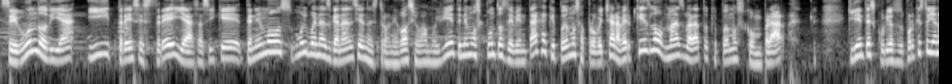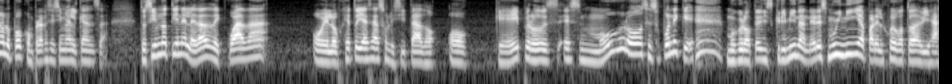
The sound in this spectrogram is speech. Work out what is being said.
segundo día y 3 estrellas, así que tenemos muy buenas ganancias, nuestro negocio va muy bien, tenemos puntos de ventaja que podemos aprovechar. A ver, ¿qué es lo más barato que podemos comprar? Clientes curiosos, porque esto ya no lo puedo comprar si sí me alcanza. Tu sim no tiene la edad adecuada o el objeto ya se ha solicitado o pero es, es Mugro. Se supone que... Mugro, te discriminan. Eres muy niña para el juego todavía.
